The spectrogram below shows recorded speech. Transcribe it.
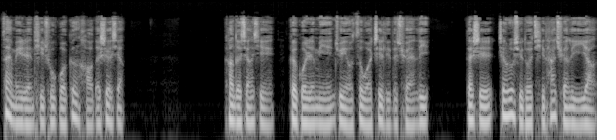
再没人提出过更好的设想。康德相信各国人民均有自我治理的权利，但是，正如许多其他权利一样，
